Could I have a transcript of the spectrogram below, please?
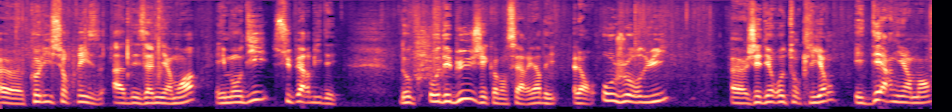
euh, colis surprises à des amis à moi, et ils m'ont dit, superbe idée. Donc, au début, j'ai commencé à regarder. Alors, aujourd'hui, euh, j'ai des retours clients, et dernièrement,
